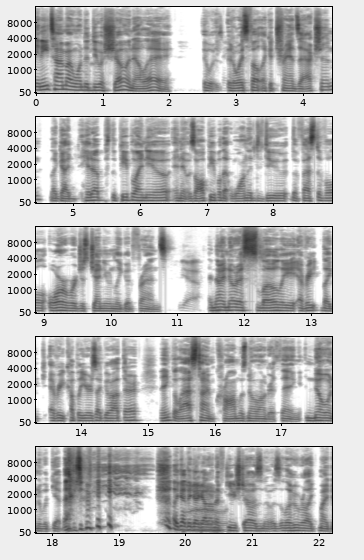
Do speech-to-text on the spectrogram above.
anytime I wanted to do a show in LA, it was it always felt like a transaction. Like I'd hit up the people I knew, and it was all people that wanted to do the festival or were just genuinely good friends. yeah. And then I noticed slowly every like every couple of years I'd go out there. I think the last time Crom was no longer a thing, no one would get back to me. like I think I got on a Oh. few shows and it was who were like my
